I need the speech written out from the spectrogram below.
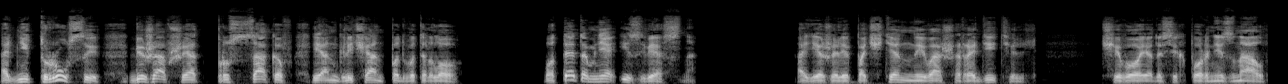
Одни трусы, бежавшие от пруссаков и англичан под Ватерлоо. Вот это мне известно. А ежели почтенный ваш родитель, чего я до сих пор не знал,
